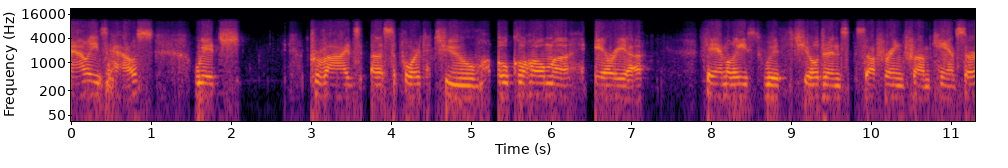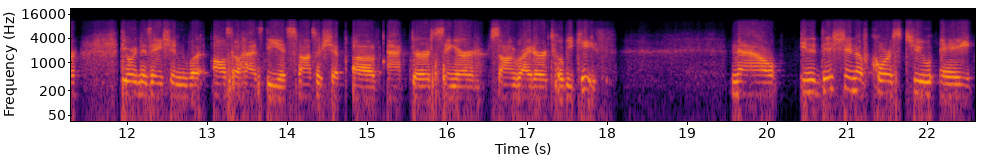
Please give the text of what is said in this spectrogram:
Ally's House, which provides uh, support to Oklahoma area families with children suffering from cancer. The organization also has the sponsorship of actor, singer, songwriter Toby Keith. Now, in addition, of course, to a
